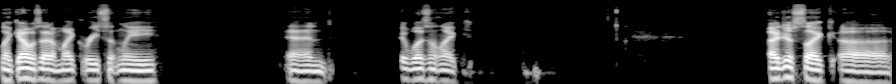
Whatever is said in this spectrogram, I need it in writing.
like i was at a mic recently and it wasn't like i just like uh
